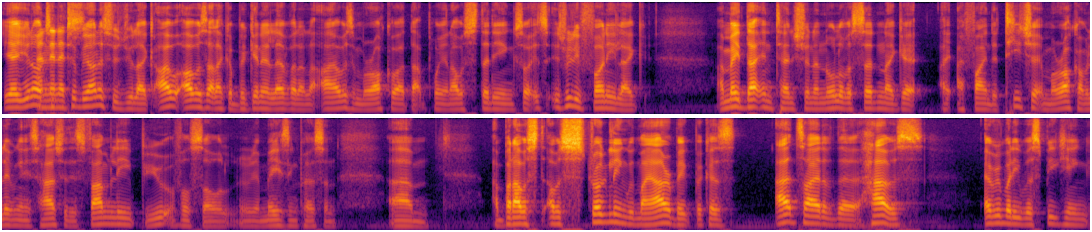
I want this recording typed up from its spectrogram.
Yeah, you know, And to, then to be honest with you, like I, I was at like a beginner level, and I was in Morocco at that point, and I was studying. So it's it's really funny. Like, I made that intention, and all of a sudden, I get I, I find a teacher in Morocco. I'm living in his house with his family, beautiful soul, really amazing person. Um, but I was I was struggling with my Arabic because outside of the house, everybody was speaking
